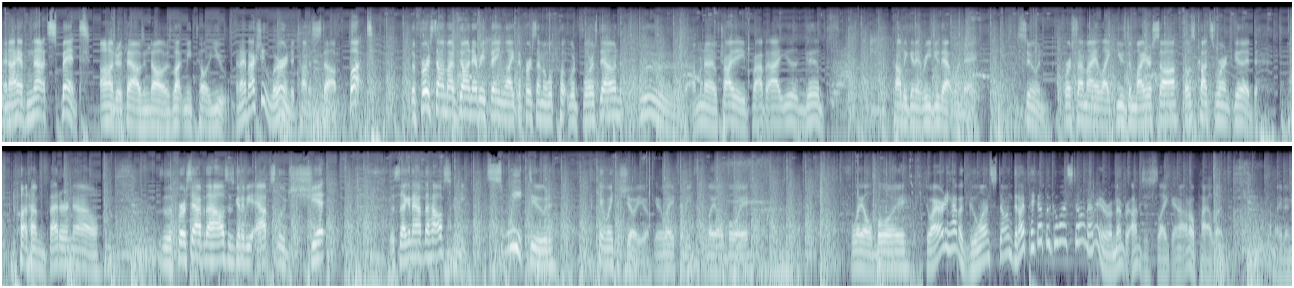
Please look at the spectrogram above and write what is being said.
And I have not spent $100,000, let me tell you. And I've actually learned a ton of stuff, but the first time I've done everything, like the first time I put wood floors down, mm, I'm gonna try the, uh, probably gonna redo that one day, soon. First time I like used a miter saw, those cuts weren't good. But I'm better now. So the first half of the house is gonna be absolute shit. The second half of the house is gonna be sweet, dude. I can't wait to show you. Get away from me, flail boy. Flail boy. Do I already have a Guon stone? Did I pick up a Guon stone? I don't even remember. I was just like an autopilot. I'm not even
